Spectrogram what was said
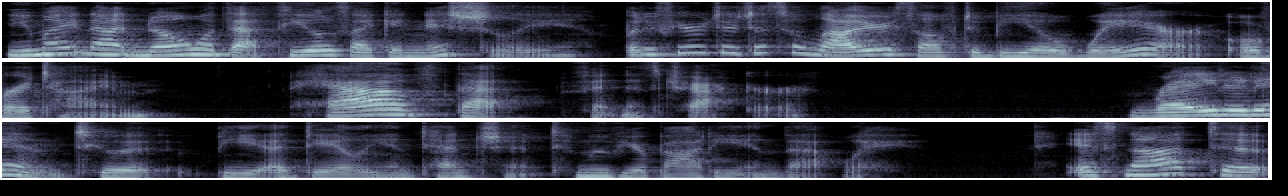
You might not know what that feels like initially, but if you were to just allow yourself to be aware over time, have that fitness tracker, write it in to be a daily intention to move your body in that way. It's not to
